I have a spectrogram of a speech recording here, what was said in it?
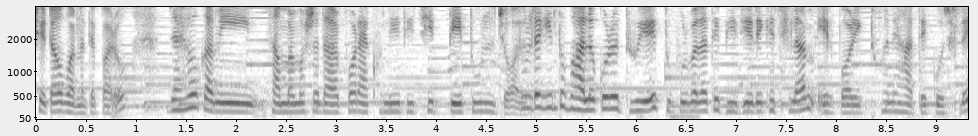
সেটাও বানাতে পারো। যাই হোক আমি সাম্বার মশলা দেওয়ার পর এখন দিয়ে দিচ্ছি তেঁতুল জল। তেঁতুলটা কিন্তু ভালো করে ধুয়ে দুপুরবেলাতে ভিজিয়ে রেখেছিলাম এরপর একটুখানি হাতে কচলে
